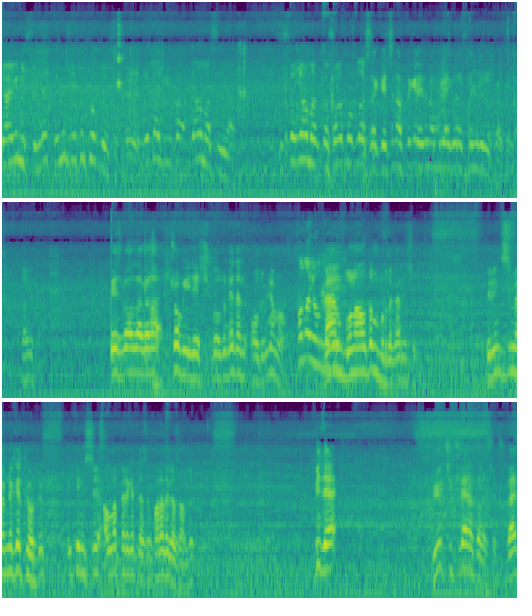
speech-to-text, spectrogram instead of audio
yayın üstünde temiz zeytin topluyorsun. Yeter ki yağmasın yani. Üstten yağmadıktan sonra toplarsın. Mesela geçen hafta geleydim ben bu yaygaların üstüne yürüyordum zaten. Tabii. Biz vallahi bana çok iyi değişiklik oldu. Neden oldu biliyor musun? Kolay oldu. Ben bunu aldım burada kardeşim. Birincisi memleket gördük. İkincisi Allah bereket versin para da kazandık. Bir de büyük çiftçilerle tanıştık. Ben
